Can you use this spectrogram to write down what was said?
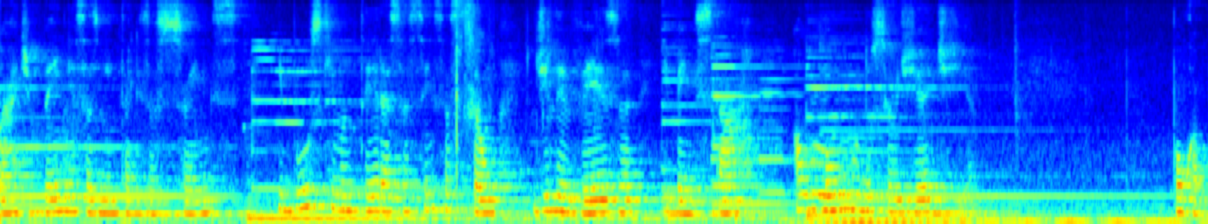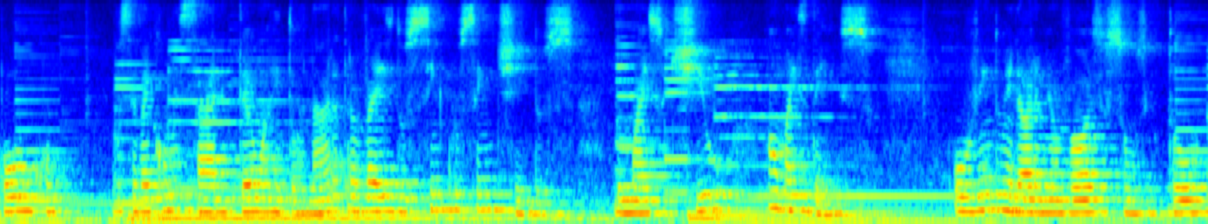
Guarde bem essas mentalizações e busque manter essa sensação de leveza e bem-estar ao longo do seu dia a dia. Pouco a pouco, você vai começar então a retornar através dos cinco sentidos, do mais sutil ao mais denso, ouvindo melhor a minha voz e os sons em torno.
